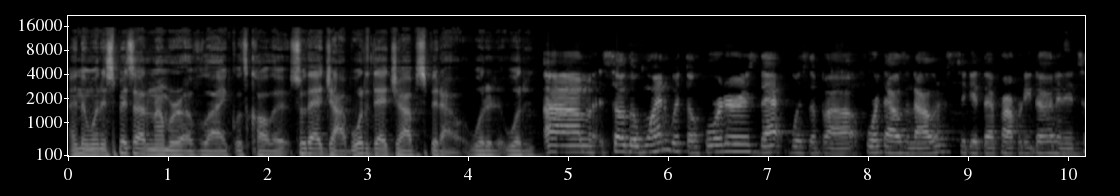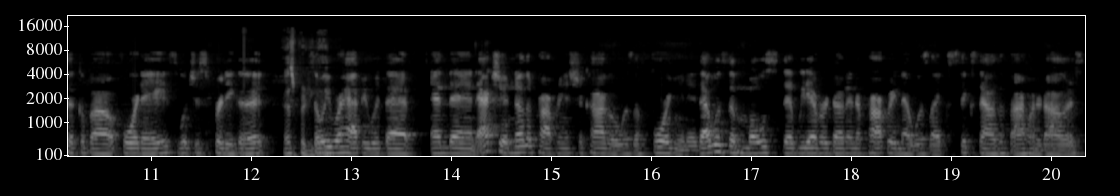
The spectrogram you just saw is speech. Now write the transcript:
And then when it spits out a number of like, let's call it. So that job, what did that job spit out? What did what did? Um, so the one with the hoarders, that was about four thousand dollars to get that property done, and it took about four days, which is pretty good. That's pretty good. So good. we were happy with that. And then actually another property in Chicago was a four unit. That was the most that we'd ever done in a property, and that was like six thousand five hundred dollars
